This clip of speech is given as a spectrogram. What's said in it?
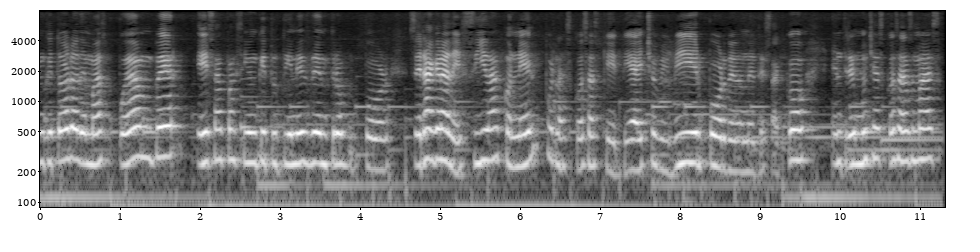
Aunque todos los demás puedan ver esa pasión que tú tienes dentro por ser agradecida con Él, por las cosas que te ha hecho vivir, por de dónde te sacó, entre muchas cosas más.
